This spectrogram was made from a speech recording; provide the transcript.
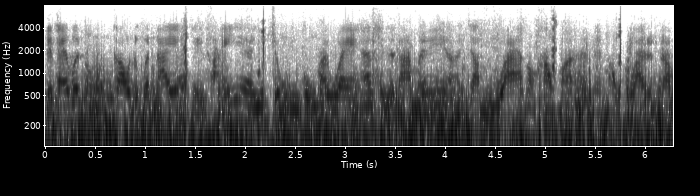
để theo bên mình câu được bên đây thì phải à, nói chung cũng phải quen thì người ta mới cho mình qua. Còn không mà anh em không có qua được đâu.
